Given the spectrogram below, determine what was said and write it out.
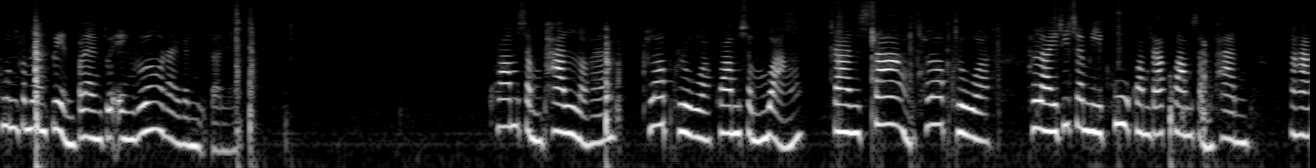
คุณกำลังเปลี่ยนแปลงตัวเองเรื่องอะไรกันอยู่ตอนนี้ ความสัมพันธ์เหรอคะ ครอบครัว ความสมหวัง การสร้างครอบครัว ใครที่จะมีคู่ความรักความสัมพันธ์นะคะ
